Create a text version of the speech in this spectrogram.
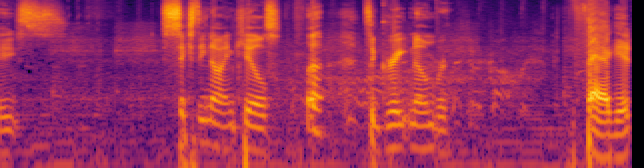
Peace. 69 kills. it's a great number. Faggot.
